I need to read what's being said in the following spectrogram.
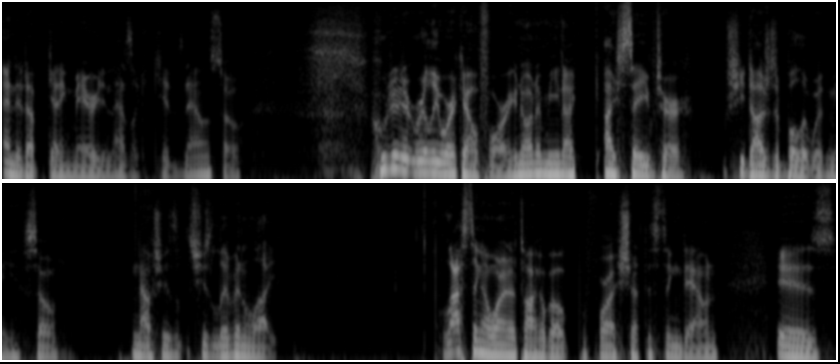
ended up getting married and has like kids now. So, who did it really work out for? You know what I mean? I I saved her. She dodged a bullet with me. So now she's she's living life. Last thing I wanted to talk about before I shut this thing down is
